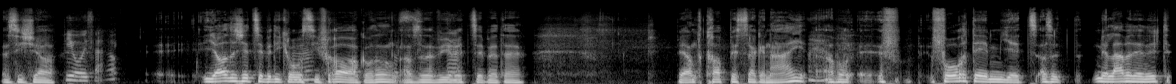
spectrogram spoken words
Es ist ja, Die uns auch. Ja, das ist jetzt eben die große Frage, oder? Das- also da würde ja. jetzt eben der Bernd Kappes sagen, nein, aber äh, vor dem jetzt, also wir leben ja nicht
